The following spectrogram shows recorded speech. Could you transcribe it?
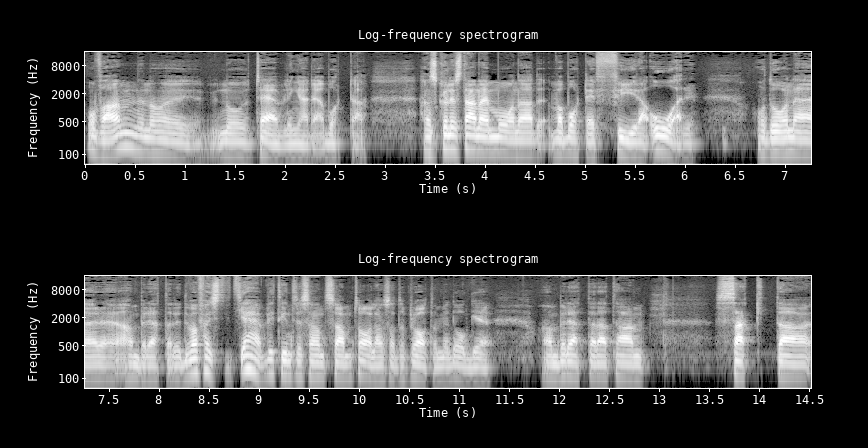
och vann några, några tävlingar där borta. Han skulle stanna en månad, var borta i fyra år. Och då när han berättade, det var faktiskt ett jävligt intressant samtal, han satt och pratade med Dogge. Han berättade att han sakta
